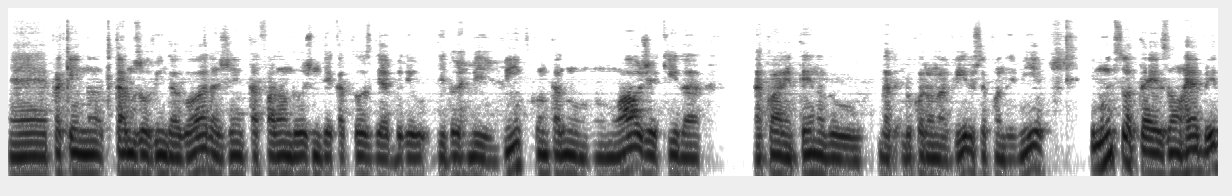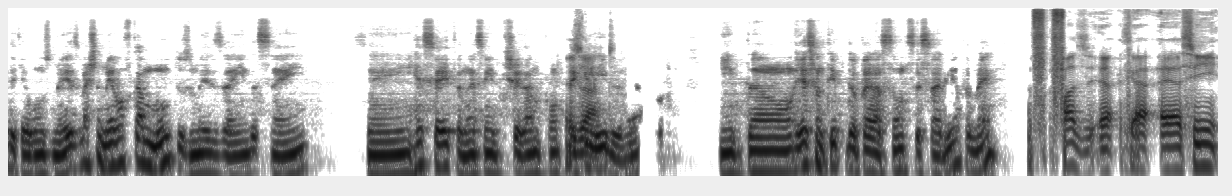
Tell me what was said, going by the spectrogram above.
é, para quem está nos ouvindo agora, a gente está falando hoje no dia 14 de abril de 2020, quando está no, no auge aqui da, da quarentena do, da, do coronavírus, da pandemia, e muitos hotéis vão reabrir daqui a alguns meses, mas também vão ficar muitos meses ainda sem, sem receita, né? sem chegar no ponto de Exato. equilíbrio. Né? Então, esse é um tipo de operação que vocês fariam também? Faz, é, é, é, assim,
